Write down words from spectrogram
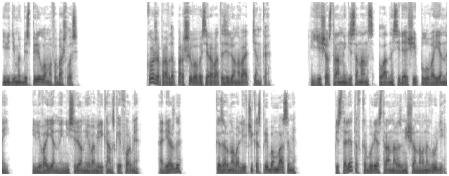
и, видимо, без переломов обошлось. Кожа, правда, паршивого серовато-зеленого оттенка. Еще странный диссонанс ладно сидящей полувоенной или военной, не в американской форме, одежды, козырного лифчика с прибамбасами, пистолета в кобуре, странно размещенного на груди,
